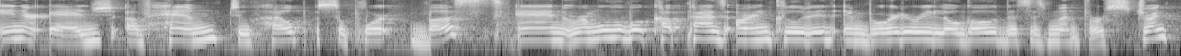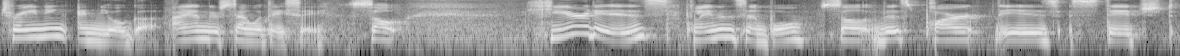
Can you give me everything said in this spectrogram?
inner edge of hem to help support bust. And removable cup pads are included. Embroidery logo. This is meant for strength training and yoga. I understand what they say. So here it is, plain and simple. So this part is stitched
